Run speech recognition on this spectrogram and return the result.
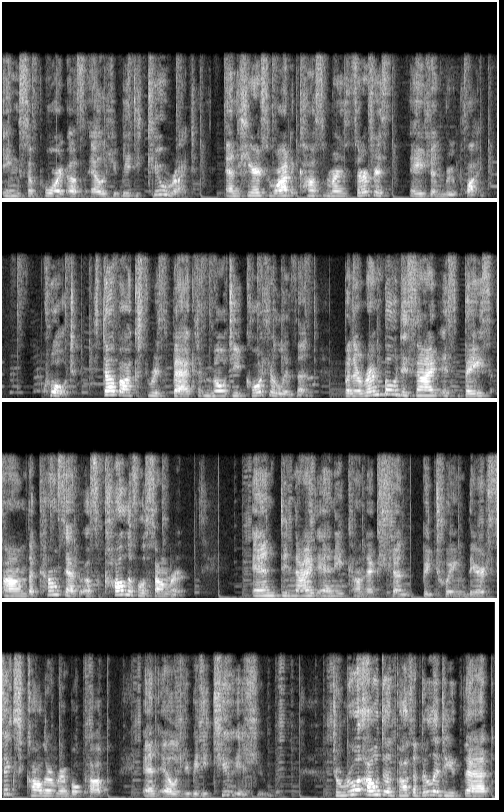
in support of LGBTQ rights. And here's what customer service agent replied. Quote, Starbucks respect multiculturalism, but the rainbow design is based on the concept of colorful summer and denied any connection between their six-color rainbow cup and LGBTQ issue. To rule out the possibility that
